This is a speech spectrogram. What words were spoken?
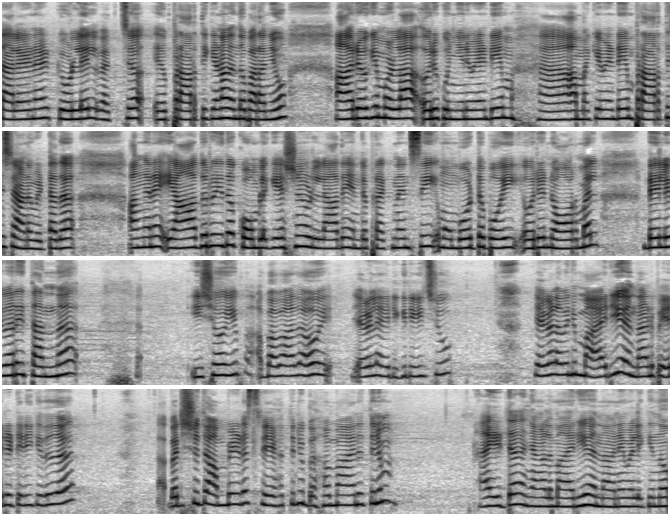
തലയിണയ്ക്കുള്ളിൽ വെച്ച് പ്രാർത്ഥിക്കണം പ്രാർത്ഥിക്കണമെന്ന് പറഞ്ഞു. ആരോഗ്യമുള്ള ഒരു കുഞ്ഞിന് വേണ്ടിയും അമ്മയ്ക്ക് വേണ്ടിയും പ്രാർത്ഥിച്ചാണ് വിട്ടത്. അങ്ങനെ യാതൊരുവിധ കോംപ്ലിക്കേഷനും ഇല്ലാതെ എന്റെ പ്രഗ്നൻസി മുമ്പോട്ട് പോയി. ഒരു നോർമൽ ഡെലിവറി തന്ന് ഈശോയും അബബാദാവും ഞങ്ങളെ അനുഗ്രഹിച്ചു. ഞങ്ങളവന് മാരിയോ എന്നാണ് പേരിട്ടിരിക്കുന്നത്. പരിശുദ്ധ അമ്മയുടെ സ്നേഹത്തിനും ബഹുമാനത്തിനും ആയിട്ട് ഞങ്ങൾ മാരിയോ എന്നവനെ വിളിക്കുന്നു.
